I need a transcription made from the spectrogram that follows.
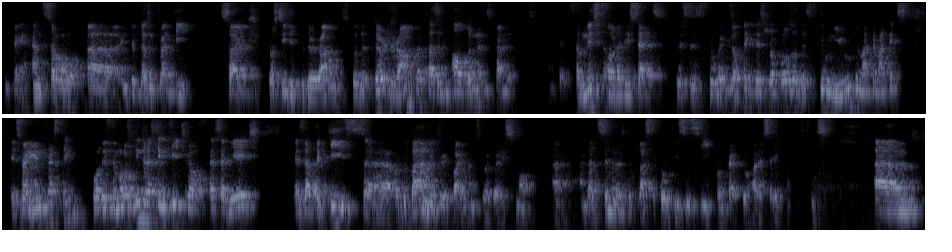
Okay, and so in 2020, SIKE proceeded to the round, to the third round, but as an alternate candidate. So NIST already said this is too exotic, this proposal is too new to mathematics. It's very interesting. What is the most interesting feature of SIDH is that the keys uh, or the bandwidth requirements were very small. Uh, and that's similar to classical ECC compared to RSA, for instance. Um,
